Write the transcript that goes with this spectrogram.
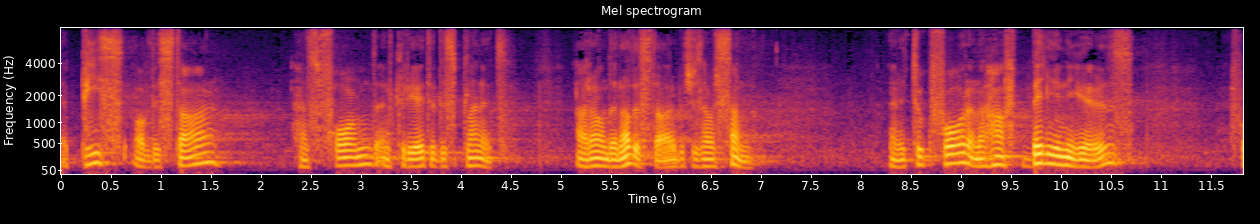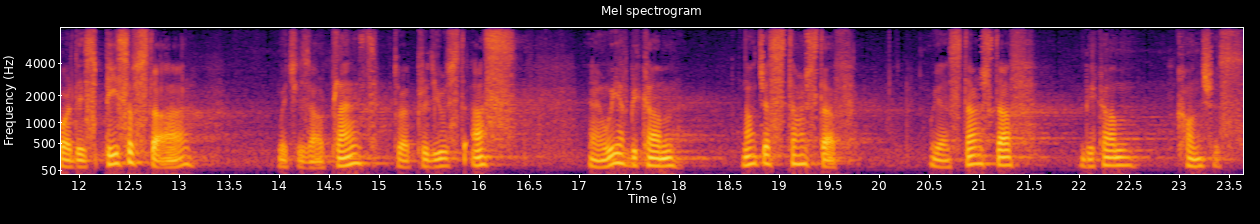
A piece of the star has formed and created this planet around another star, which is our sun. And it took four and a half billion years for this piece of star, which is our planet, to have produced us and we have become not just star stuff, we are star stuff become conscious.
